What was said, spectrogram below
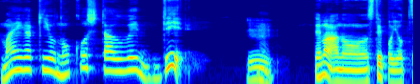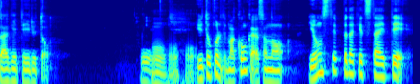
前書きを残した上で、うん。でまああの、ステップを4つ挙げていると。いうところで、まあ今回はその4ステップだけ伝えて、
